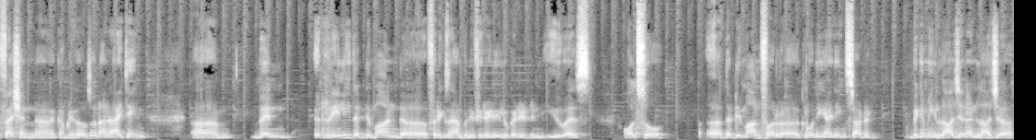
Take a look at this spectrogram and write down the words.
fashion companies also, and I think um, when really the demand, for example, if you really look at it in US, also, uh, the demand for uh, clothing, I think, started becoming larger and larger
